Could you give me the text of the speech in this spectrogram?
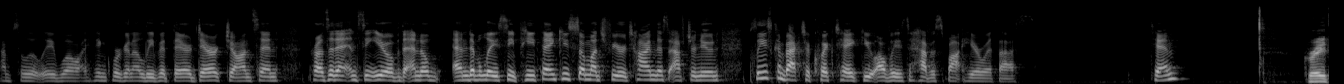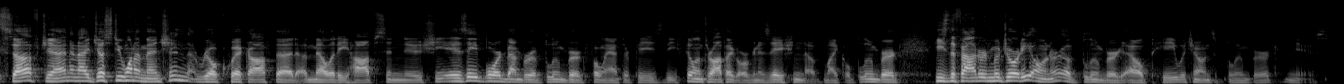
Absolutely. Well, I think we're going to leave it there. Derrick Johnson, President and CEO of the NAACP, thank you so much for your time this afternoon. Please come back to Quicktake. You always have a spot here with us. Tim? Great stuff, Jen. And I just do want to mention, real quick off that uh, Mellody Hobson news, she is a board member of Bloomberg Philanthropies, the philanthropic organization of Michael Bloomberg. He's the founder and majority owner of Bloomberg LP, which owns Bloomberg News.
